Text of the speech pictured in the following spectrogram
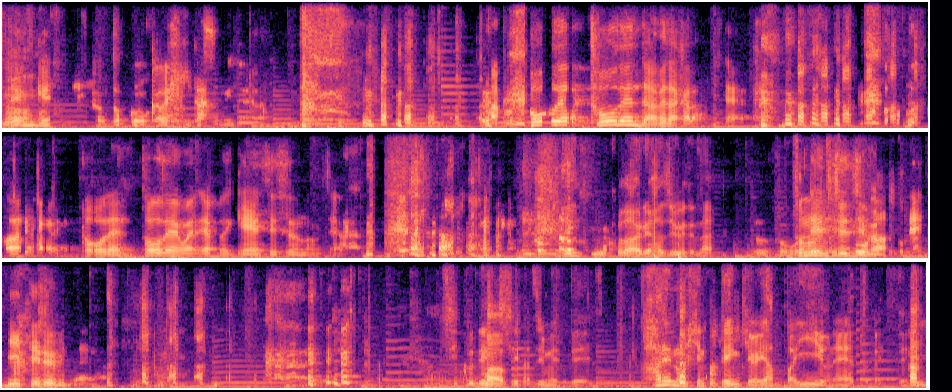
電源のところから引き出すみたいな。あ東電、東電ダメだから、みたいな。東電、東電はやっぱり減衰するのみたいな。電気にこだわり始めてな。そのうち電柱自分で引いてるみたいな。蓄電し始めて、晴れの日の天気はやっぱいいよねとか言って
